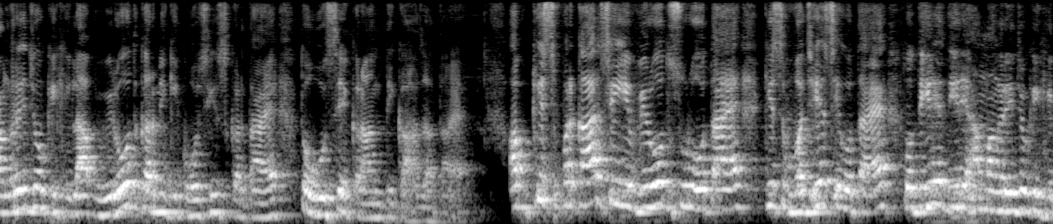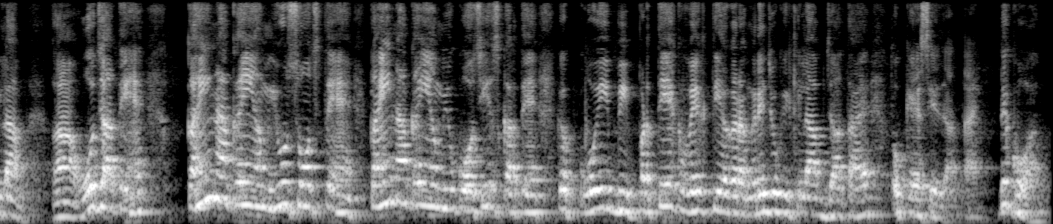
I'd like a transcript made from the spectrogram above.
अंग्रेज़ों के खिलाफ विरोध करने की कोशिश करता है तो उसे क्रांति कहा जाता है। अब किस प्रकार से ये विरोध शुरू होता है, किस वजह से होता है तो धीरे धीरे हम अंग्रेज़ों के खिलाफ हो जाते हैं। कहीं ना कहीं हम यूँ सोचते हैं, कहीं ना कहीं हम यूँ कोशिश करते हैं कि कोई भी प्रत्येक व्यक्ति अगर अंग्रेज़ों के खिलाफ जाता है तो कैसे जाता है? देखो आप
